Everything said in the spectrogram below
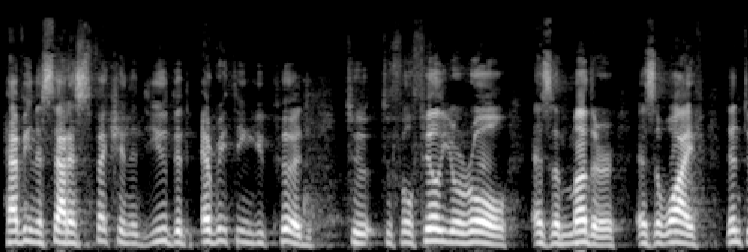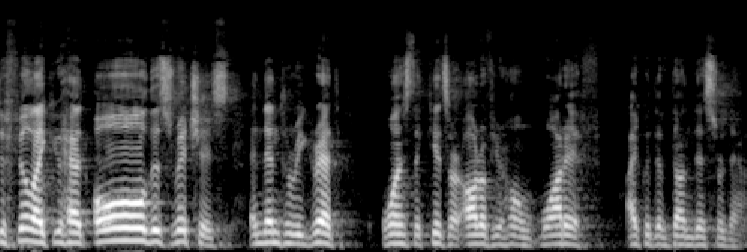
having the satisfaction that you did everything you could to, to fulfill your role as a mother, as a wife, than to feel like you had all this riches and then to regret once the kids are out of your home. What if I could have done this or that?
